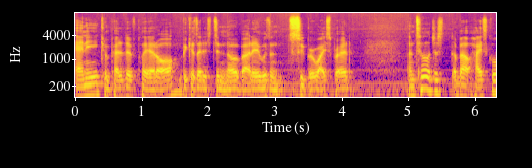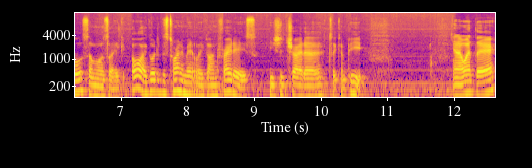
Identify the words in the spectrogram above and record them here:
any competitive play at all because I just didn't know about it. It wasn't super widespread. Until just about high school, someone was like, "Oh, I go to this tournament like on Fridays. You should try to to compete." And I went there,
